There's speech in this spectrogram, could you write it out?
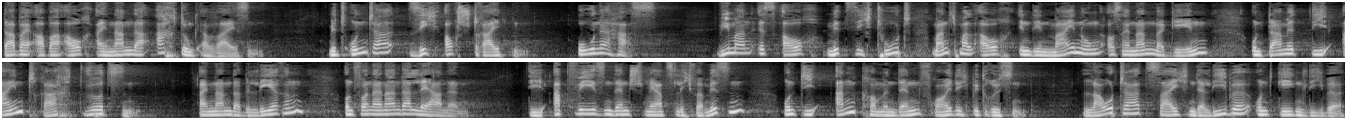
dabei aber auch einander Achtung erweisen, mitunter sich auch streiten, ohne Hass, wie man es auch mit sich tut, manchmal auch in den Meinungen auseinandergehen und damit die Eintracht würzen, einander belehren und voneinander lernen, die Abwesenden schmerzlich vermissen und die Ankommenden freudig begrüßen. Lauter Zeichen der Liebe und Gegenliebe,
